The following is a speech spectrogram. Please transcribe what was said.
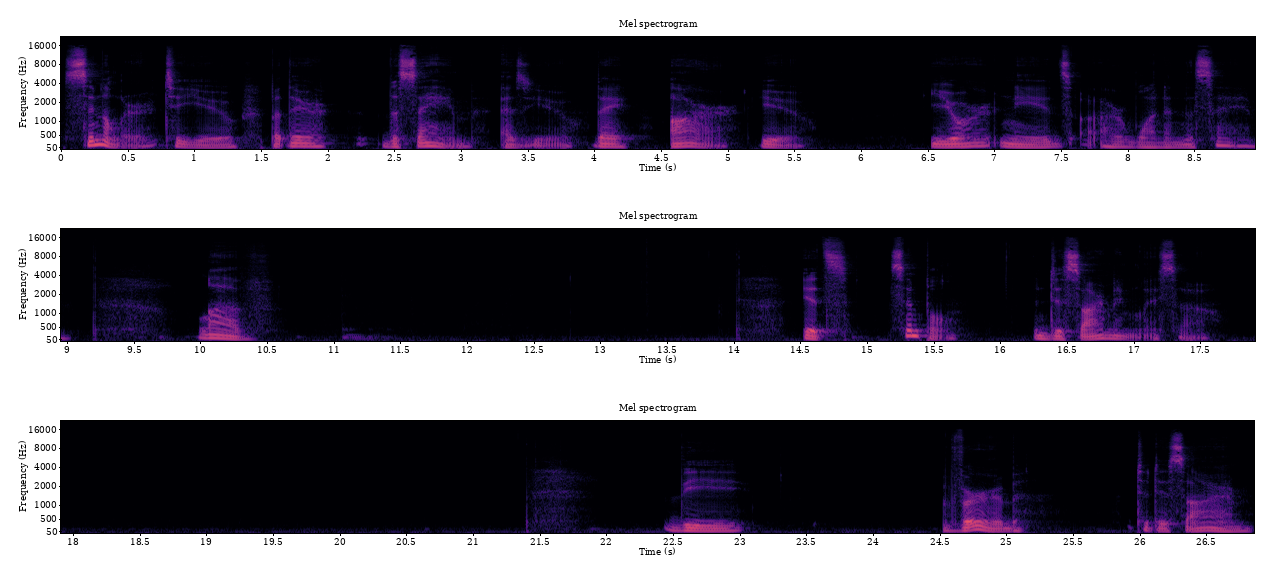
similar to you, but they're the same as you. They are you. Your needs are one and the same. Love It's simple, disarmingly so. The verb to disarm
